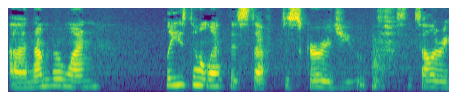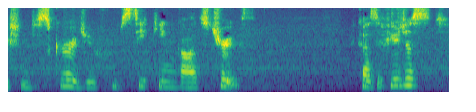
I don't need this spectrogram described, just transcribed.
uh, number one, Please don't let this stuff discourage you, this acceleration discourage you from seeking God's truth. Because if you just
